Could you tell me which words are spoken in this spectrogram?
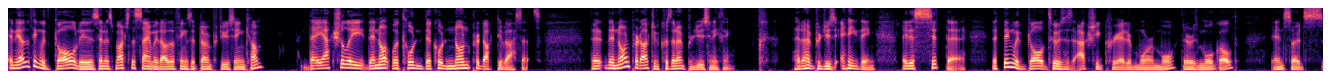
And the other thing with gold is, and it's much the same with other things that don't produce income, they actually they're not we're called they're called non-productive assets. They're, they're non-productive because they don't produce anything. They don't produce anything. They just sit there the thing with gold too is it's actually created more and more. There is more gold, and so it's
